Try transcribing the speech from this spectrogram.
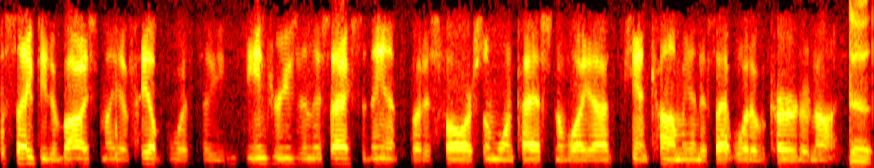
the safety device may have helped with the injuries in this accident, but as far as someone passing away, I can't comment if that would have occurred or not. The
